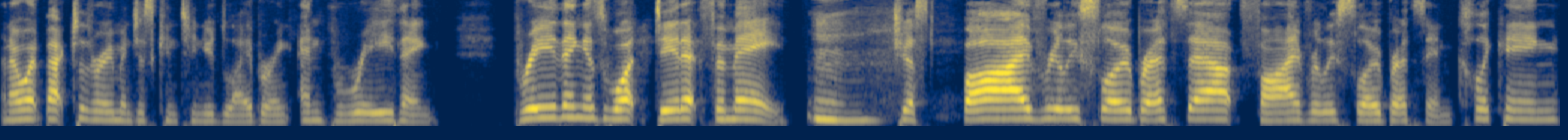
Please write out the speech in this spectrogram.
and I went back to the room and just continued laboring and breathing. Breathing is what did it for me Mm. just five really slow breaths out, five really slow breaths in, clicking,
